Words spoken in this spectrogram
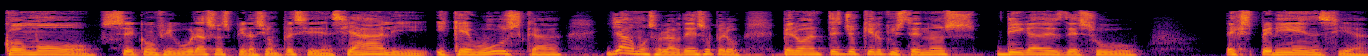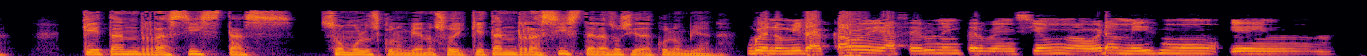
cómo se configura su aspiración presidencial y, y, qué busca. Ya vamos a hablar de eso, pero, pero antes yo quiero que usted nos diga desde su experiencia qué tan racistas somos los colombianos hoy? ¿Qué tan racista es la sociedad colombiana? Bueno, mira, acabo de hacer una intervención ahora mismo en,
